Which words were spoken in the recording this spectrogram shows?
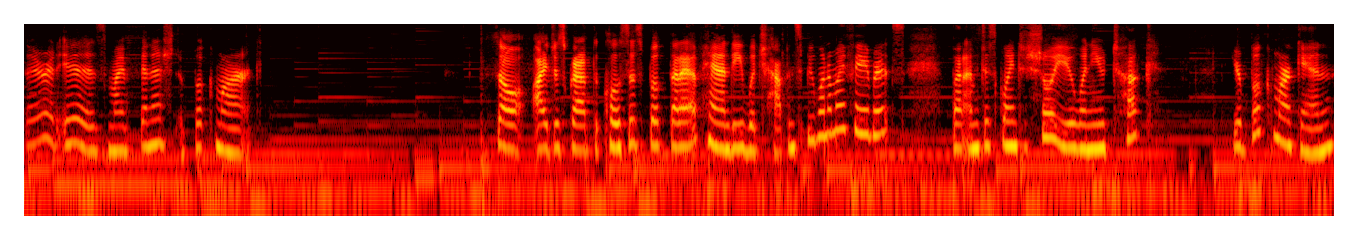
There it is, my finished bookmark. So I just grabbed the closest book that I have handy, which happens to be one of my favorites, but I'm just going to show you when you tuck your bookmark in,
